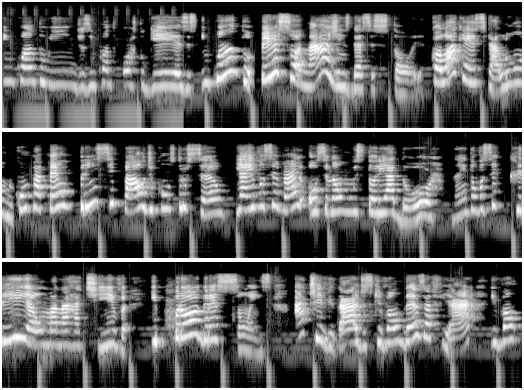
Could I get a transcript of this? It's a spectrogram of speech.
enquanto índios, enquanto portugueses, enquanto personagens dessa história. Coloca esse aluno com o papel principal de construção. E aí você vai, ou se não, um historiador, né? Então você cria uma narrativa e progressões, atividades que vão desafiar e vão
